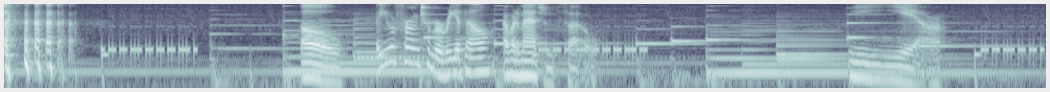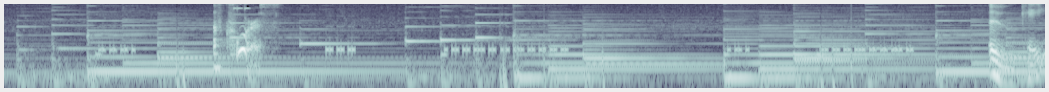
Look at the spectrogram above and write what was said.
oh, are you referring to Mariabell? I would imagine so. Yeah. Of course. Okay.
